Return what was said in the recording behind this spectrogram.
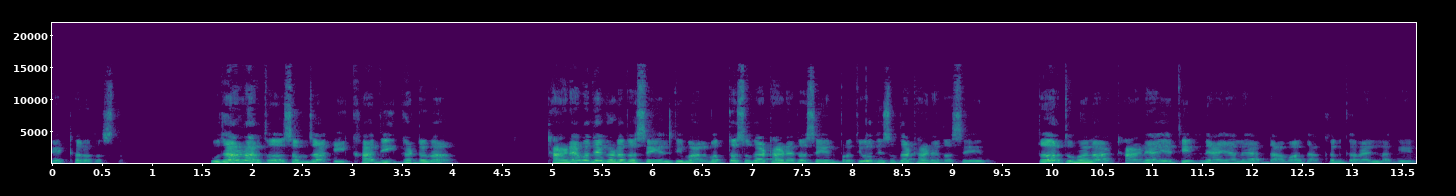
हे ठरत असतं. उदाहरणार्थ समजा एखादी घटना ठाण्यामध्ये घडत असेल, ती मालमत्ता सुद्धा ठाण्यात असेल, प्रतिवादी सुद्धा ठाण्यात असेल, तर तुम्हाला ठाण्या येथील न्यायालयात दावा दाखल करायला लागेल.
